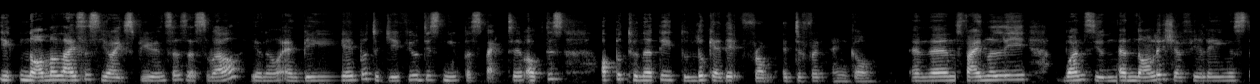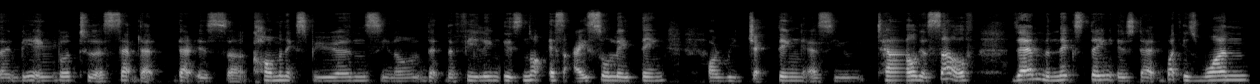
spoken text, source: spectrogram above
It normalizes your experiences as well, you know, and being able to give you this new perspective of this opportunity to look at it from a different angle. And then finally, once you acknowledge your feelings, then be able to accept that that is a common experience, you know, that the feeling is not as isolating or rejecting as you tell yourself. Then the next thing is that what is one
